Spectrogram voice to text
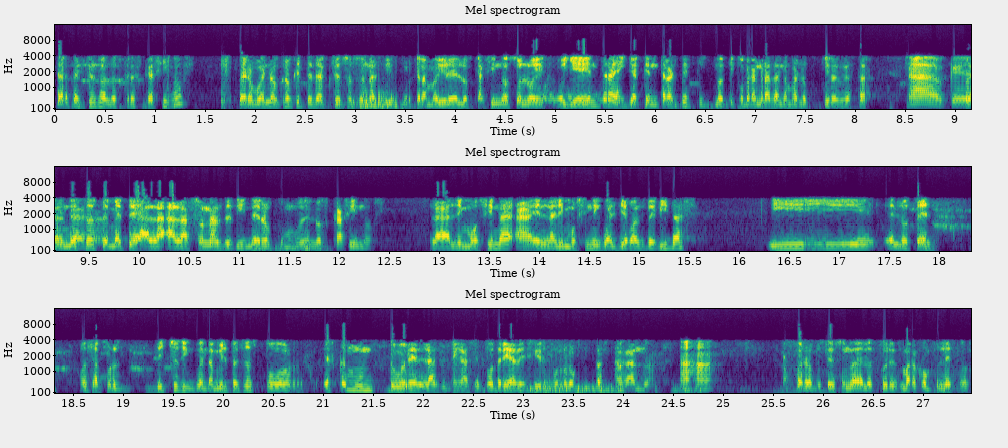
darte acceso a los tres casinos, pero bueno, creo que te da acceso a zonas VIP, porque la mayoría de los casinos solo es, oye, entra y ya que entraste, pues no te cobran nada, nada más lo que quieras gastar. Ah, ok. Pero en esto te mete a, la- a las zonas de dinero como de los casinos. La limusina, ah, en la limusina igual llevas bebidas y el hotel. O sea, por dicho 50 mil pesos por... Es como un tour en Las Vegas, se podría decir, por lo que estás pagando. Ajá. Pero pues es uno de los tours más completos.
